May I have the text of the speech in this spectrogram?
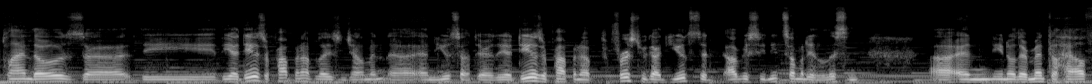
plan those. Uh, the the ideas are popping up, ladies and gentlemen, uh, and youths out there. The ideas are popping up. First, we got youths that obviously need somebody to listen uh, and you know their mental health.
